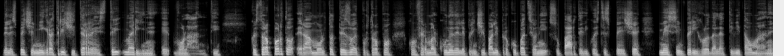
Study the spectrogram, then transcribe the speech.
delle specie migratrici terrestri, marine e volanti. Questo rapporto era molto atteso e purtroppo conferma alcune delle principali preoccupazioni su parte di queste specie messe in pericolo dalle attività umane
